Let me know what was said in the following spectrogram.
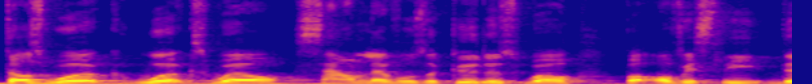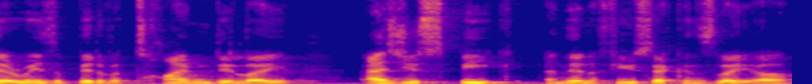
Does work, works well, sound levels are good as well, but obviously there is a bit of a time delay as you speak, and then a few seconds later,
